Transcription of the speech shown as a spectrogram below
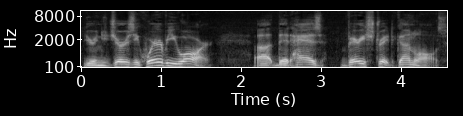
you're in New Jersey, wherever you are, uh, that has very strict gun laws,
